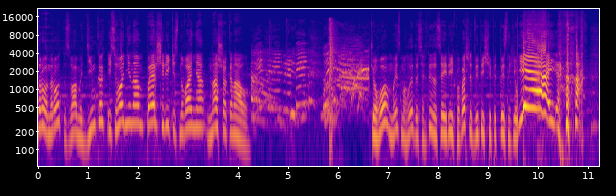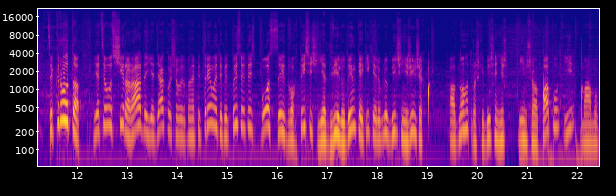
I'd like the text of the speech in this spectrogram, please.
Здорово, народ! З вами Дімка. І сьогодні нам перший рік існування нашого каналу. Чого ми змогли досягти за цей рік? По-перше, 2000 підписників. Єй! Це круто! Я цього щиро радий. Я дякую, що ви мене підтримуєте. Підписуйтесь, бо з цих 2000 є дві людинки, яких я люблю більше, ніж інших. А одного трошки більше, ніж іншого папу і маму.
